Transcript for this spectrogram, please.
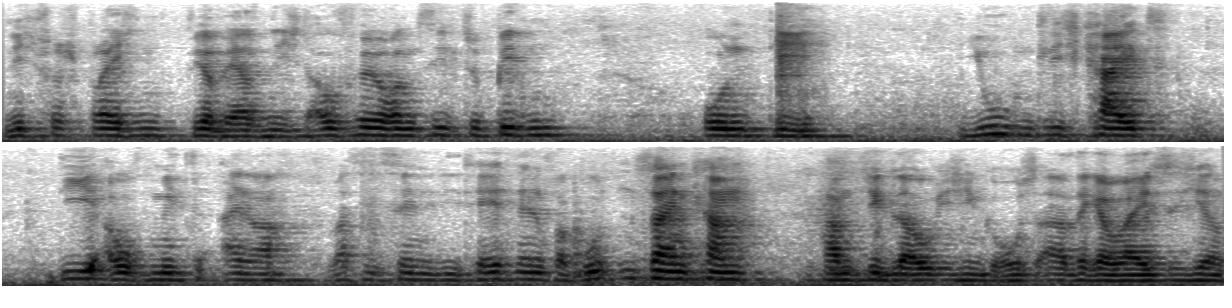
nicht versprechen. Wir werden nicht aufhören, Sie zu bitten. Und die Jugendlichkeit, die auch mit einer, was Sie Senilität nennen, verbunden sein kann, haben Sie, glaube ich, in großartiger Weise hier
